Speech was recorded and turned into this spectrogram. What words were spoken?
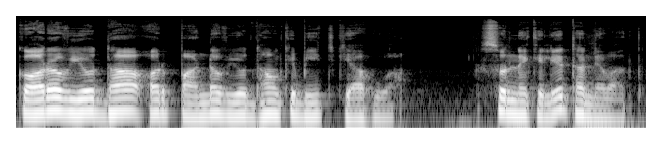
कौरव योद्धा और पांडव योद्धाओं के बीच क्या हुआ। सुनने के लिए धन्यवाद।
